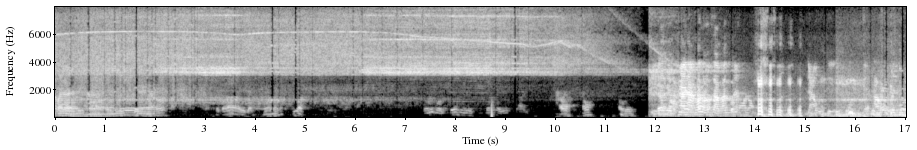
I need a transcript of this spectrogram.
ช่องล่างปุ๊บเราก็ปล่อยปล่อยไปได้แล้วเห็นขายห้าพันหรือสามพันบอกเจ้าคือเจ้าเป็นมุม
